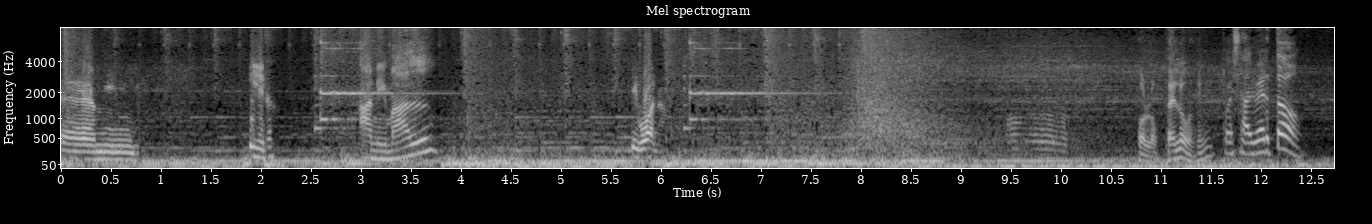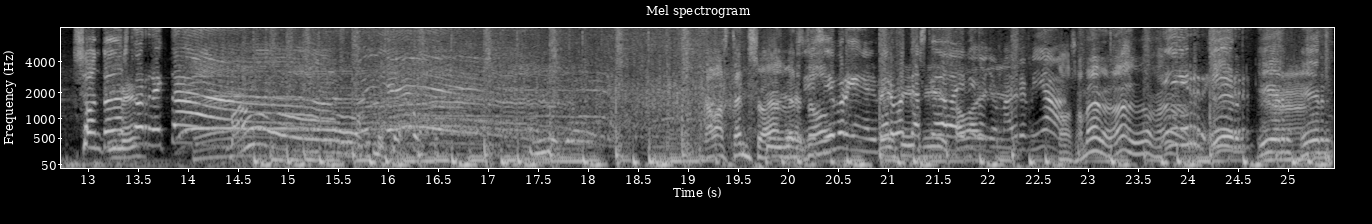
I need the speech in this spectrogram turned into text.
Em, ir. animal, Iguana. Por los pelos, ¿eh? Pues Alberto, son todas Dime. correctas. Estabas tenso, ¿eh, Sí, Alberto? sí, porque en el verbo Sí, sí, te has sí, quedado ahí, digo yo, madre mía. Vamos, hombre, ¿verdad? Ir, ir. ir, ir,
